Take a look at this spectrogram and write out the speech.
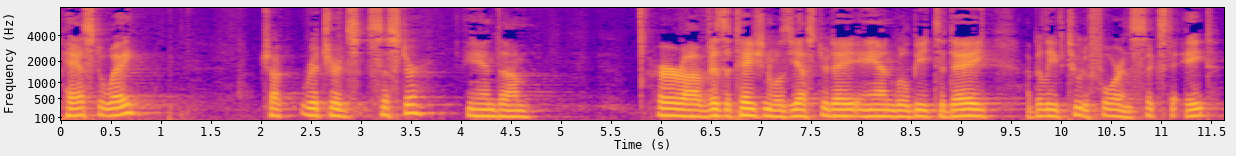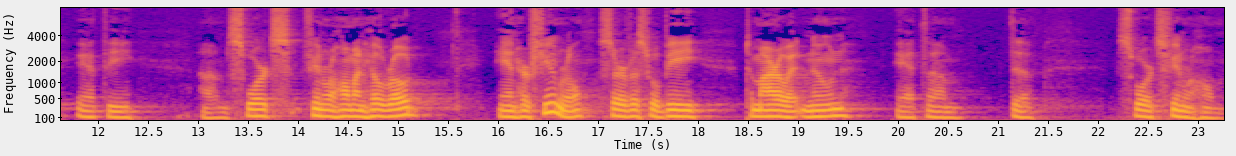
passed away, Chuck Richards' sister, and um, her uh, visitation was yesterday and will be today, I believe, 2 to 4 and 6 to 8 at the um, Swartz Funeral Home on Hill Road. And her funeral service will be tomorrow at noon at um, the Swartz Funeral Home.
